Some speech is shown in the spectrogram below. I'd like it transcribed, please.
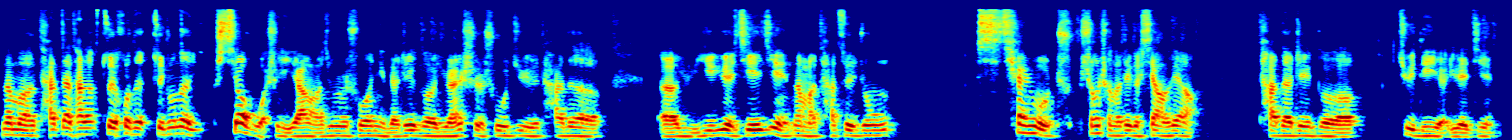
那么它但它的最后的最终的效果是一样的，就是说你的这个原始数据它的呃语义越接近，那么它最终。嵌入生成的这个向量，它的这个距离也越近。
